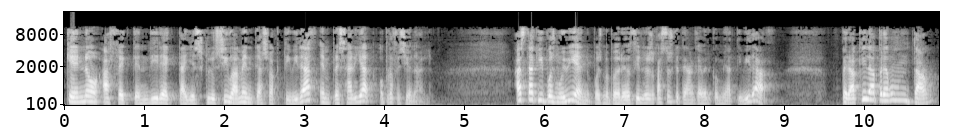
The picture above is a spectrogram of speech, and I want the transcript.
que no afecten directa y exclusivamente a su actividad empresarial o profesional. Hasta aquí, pues muy bien, pues me podré decir los gastos que tengan que ver con mi actividad. Pero aquí la pregunta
